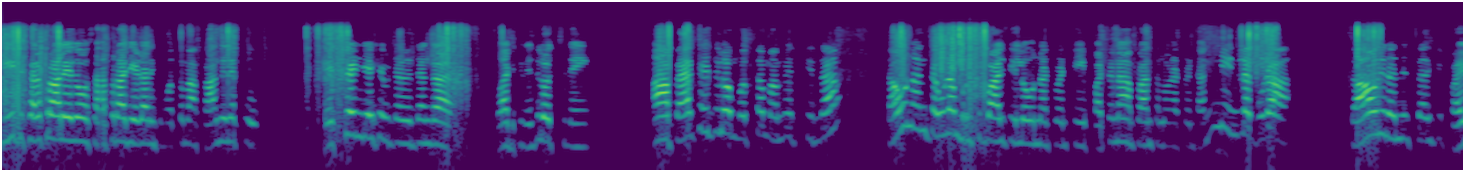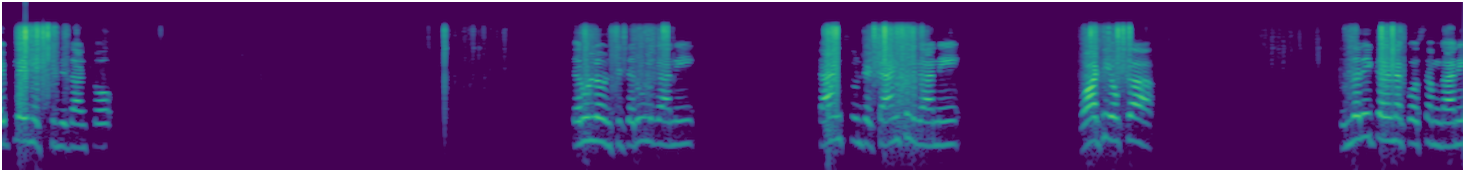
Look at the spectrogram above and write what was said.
నీటి సరఫరా లేదో సరఫరా చేయడానికి మొత్తం ఆ కాలనీలకు ఎక్స్టెండ్ చేసే విధంగా వాటికి నిధులు వచ్చినాయి. ఆ ప్యాకేజీలో మొత్తం అమృత్ కింద టౌన్ అంతా కూడా మున్సిపాలిటీలో ఉన్నటువంటి పట్టణ ప్రాంతంలో ఉన్నటువంటి అన్ని ఇండ్లకు కూడా తావుని అందించడానికి పైప్ లైన్ వచ్చింది దాంట్లో. చెరువుల్లో నుంచి చెరువులు కానీ ట్యాంక్స్ ఉంటే ట్యాంకులు కానీ వాటి యొక్క సుందరీకరణ కోసం కానీ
